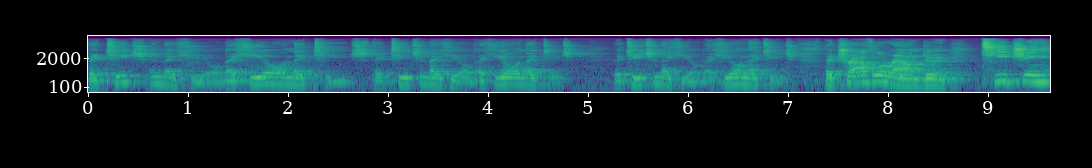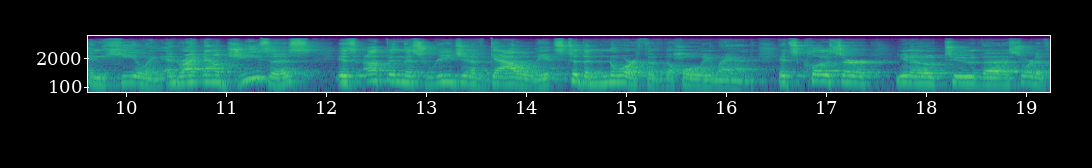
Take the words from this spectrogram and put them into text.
They teach and they heal. They heal and they teach. They teach and they heal. They heal and they teach. They teach and they heal. They heal and they teach. They travel around doing teaching and healing. And right now, Jesus is up in this region of Galilee. It's to the north of the Holy Land. It's closer, you know, to the sort of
